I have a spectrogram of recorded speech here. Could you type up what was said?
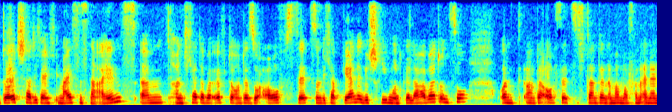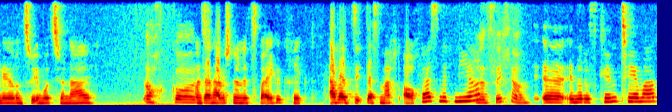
Deutsch hatte ich eigentlich meistens eine Eins ähm, und ich hatte aber öfter unter so Aufsätzen und ich habe gerne geschrieben und gelabert und so und unter Aufsätzen stand dann immer mal von einer Lehrerin zu emotional. Ach Gott. Und dann habe ich nur eine Zwei gekriegt. Aber das macht auch was mit mir. Na sicher. Äh, inneres Kind-Thema,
